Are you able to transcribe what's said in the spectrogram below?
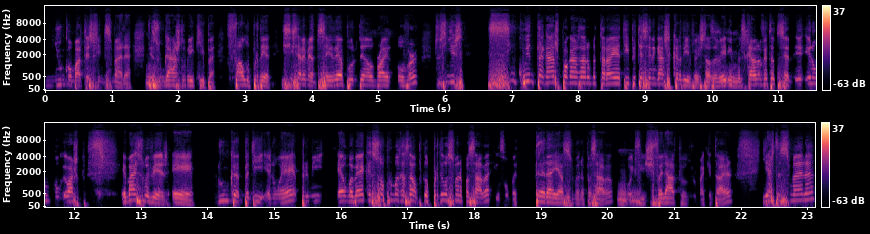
nenhum combate este fim de semana, tens um gajo de uma equipa, falo perder, e sinceramente, se a ideia é pôr o Daniel Bryan over, tu tinhas 50 gajos para o gajo dar uma tarefa tipo, e ter serem gajos credíveis, estás a ver? Sim, e mas- se calhar 90%. Eu, eu, não, eu acho que, é mais uma vez, é nunca, para ti, não é, para mim, é uma beca só por uma razão, porque ele perdeu a semana passada, ele foi uma tareia a semana passada, Uhum. ou enfim, esvalhado pelo Drew McIntyre, e esta semana,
